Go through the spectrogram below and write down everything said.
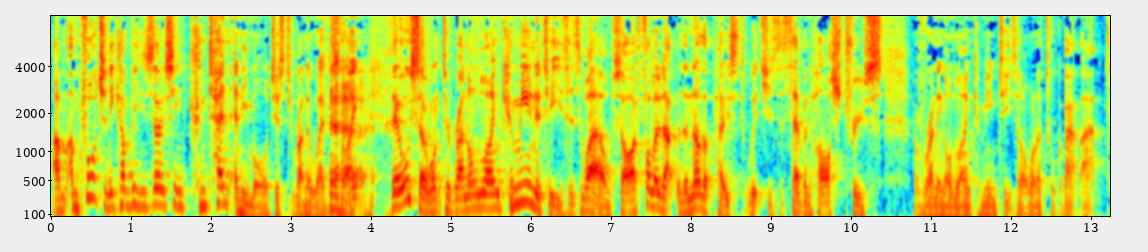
Um, unfortunately, companies don't seem content anymore just to run a website. they also want to run online communities as well. So I followed up with another post, which is the seven harsh truths of running online communities, and I want to talk about that.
